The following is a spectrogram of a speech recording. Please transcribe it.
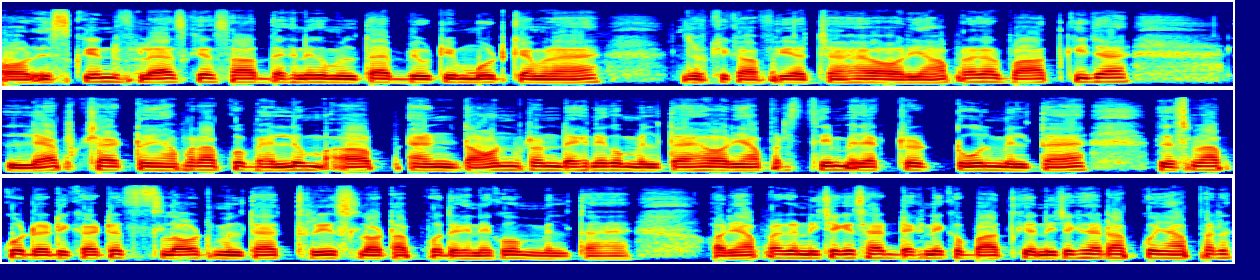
और स्क्रीन फ्लैश के साथ देखने को मिलता है ब्यूटी मूड कैमरा है, जो कि काफ़ी अच्छा है। और यहाँ पर अगर बात की जाए लेफ़्ट साइड तो यहाँ पर आपको volume up and down button देखने को मिलता है और यहाँ पर सिम इलेक्टर टूल मिलता है, जिसमें आपको डेडिकेटेड स्लॉट मिलता है थ्री स्लॉट आपको देखने को मिलता है। और यहाँ पर अगर नीचे की साइड देखने को बात किया नीचे की साइड आपको यहाँ पर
